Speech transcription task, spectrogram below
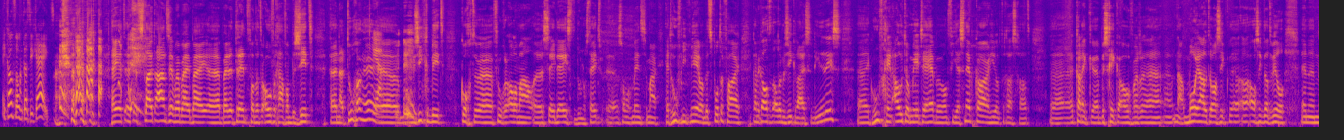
Ik hoop ook dat hij kijkt. hey, het, het, het, sluit aan zeg maar, bij, bij, uh, bij de trend van dat we overgaan van bezit uh, naar toegang. Hè? Ja. Uh, muziekgebied kochten we vroeger allemaal cd's. Dat doen nog steeds sommige mensen. Maar het hoeft niet meer, want met Spotify kan ik altijd alle muziek luisteren die er is. ik hoef geen auto meer te hebben, want via Snapcar, hier ook de gast gehad, uh, kan ik uh, beschikken over nou, een mooie auto als ik, als ik dat wil. En een,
